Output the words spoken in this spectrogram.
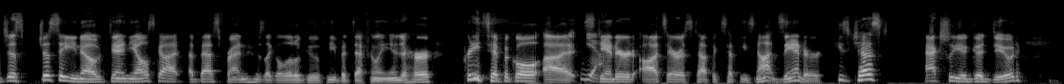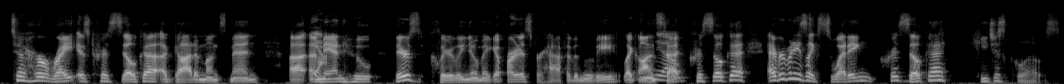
just just so you know, Danielle's got a best friend who's like a little goofy, but definitely into her. Pretty typical uh Yeah. standard aughts era stuff, except he's not Xander. He's just actually a good dude. To her right is Chris Zylka, a god amongst men, uh, a Yeah. man who there's clearly no makeup artist for half of the movie, like on No. set. Chris Zylka, everybody's like sweating. Chris Zylka, he just glows.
